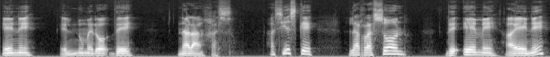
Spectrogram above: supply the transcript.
n el número de naranjas. Así es que la razón de m a n,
